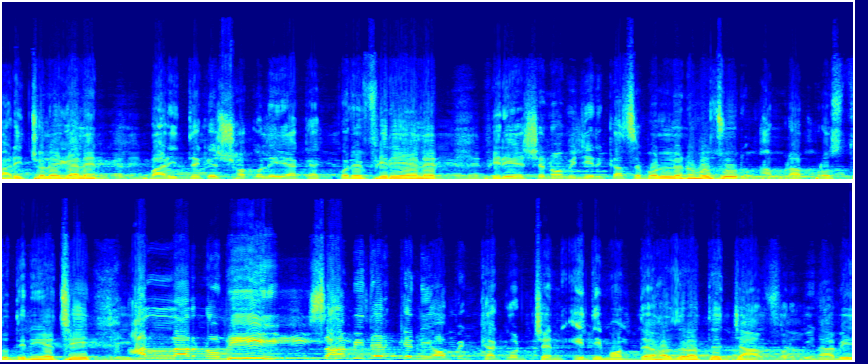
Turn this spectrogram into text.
বাড়ি চলে গেলেন। বাড়ি থেকে সকলেই এক এক করে ফিরে এলেন। ফিরে এসে নবীজির কাছে বললেন, হুজুর, আমরা প্রস্তুতি নিয়েছি। আল্লাহর নবী সাহাবীদেরকে নিয়ে অপেক্ষা করছেন। ইতিমধ্যে হযরতে জাফর বিন আবি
